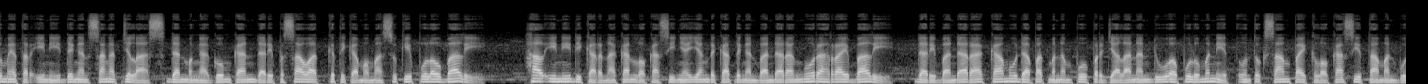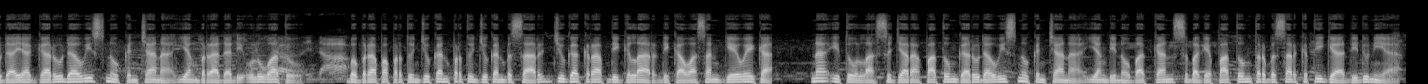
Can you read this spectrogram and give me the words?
meter ini dengan sangat jelas dan mengagumkan mengagumkan dari pesawat ketika memasuki Pulau Bali. Hal ini dikarenakan lokasinya yang dekat dengan Bandara Ngurah Rai Bali. Dari bandara kamu dapat menempuh perjalanan 20 menit untuk sampai ke lokasi Taman Budaya Garuda Wisnu Kencana yang berada di Uluwatu. Beberapa pertunjukan-pertunjukan besar juga kerap digelar di kawasan GWK. Nah itulah sejarah patung Garuda Wisnu Kencana yang dinobatkan sebagai patung terbesar ketiga di dunia.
